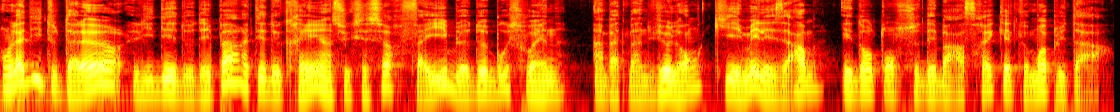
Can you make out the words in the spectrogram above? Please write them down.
On l'a dit tout à l'heure, l'idée de départ était de créer un successeur faillible de Bruce Wayne, un Batman violent qui aimait les armes et dont on se débarrasserait quelques mois plus tard.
